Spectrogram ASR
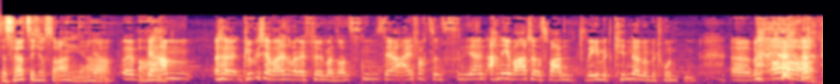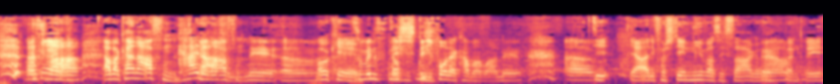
Das hört sich auch so an, ja. Ja, äh, Ah. wir haben äh, glücklicherweise war der Film ansonsten sehr einfach zu inszenieren. Ach nee, warte, es war ein Dreh mit Kindern und mit Hunden. Ähm, Oh, das okay. war Aber keine Affen. keine, Affen. Nee, ähm, Okay, Zumindest nicht, nicht vor der Kamera, nee. Ähm, Die, ja, die verstehen nie, was ich sage Ja. beim Dreh.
